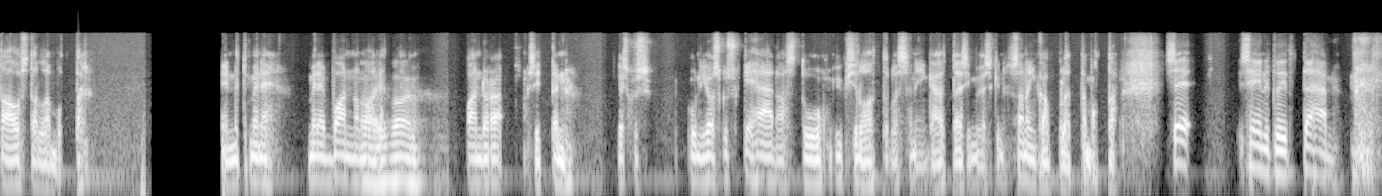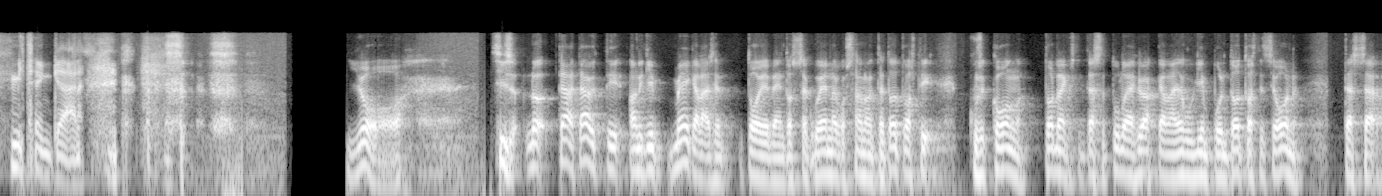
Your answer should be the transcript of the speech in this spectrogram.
taustalla, mutta en nyt mene, mene vannomaan, Aivan. että Pandora sitten joskus, kun joskus kehään astuu yksilöottelussa, niin käyttäisi myöskin Sanin kappaletta, mutta se, se ei nyt liity tähän mitenkään. Joo. Siis, no, tämä täytti ainakin meikäläisen toiveen tuossa, kun ennakossa sanoin, että toivottavasti, kun se Kong todennäköisesti tässä tulee hyökkäämään joku kimppuun, niin toivottavasti se on tässä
